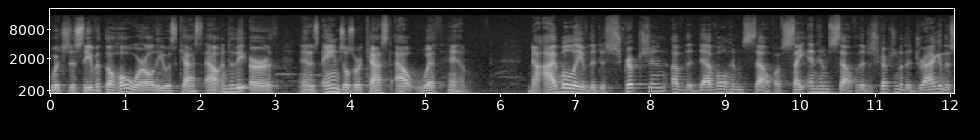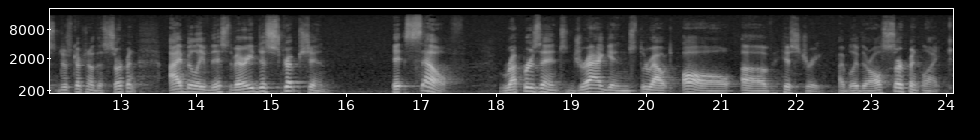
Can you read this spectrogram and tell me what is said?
which deceiveth the whole world. He was cast out into the earth, and his angels were cast out with him. Now, I believe the description of the devil himself, of Satan himself, the description of the dragon, the description of the serpent, I believe this very description itself represents dragons throughout all of history. I believe they're all serpent like,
